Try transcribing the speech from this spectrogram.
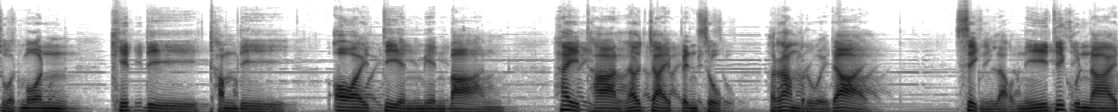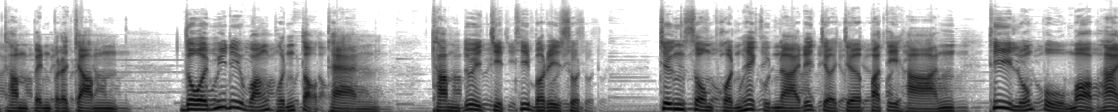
สวดมนต์คิดดีทำดี ออยเตียนเมียนบาน ให้ทานแล้วใจเป็นสุข ร่ำรวยได้ สิ่งเหล่านี้ที่คุณนายทำเป็นประจำ โดยไม่ได้หวังผลตอบแทนทำด้วยจิตที่บริสุทธิ์ จึงส่งผลให้คุณนายได้เจอเจอปาฏิหาริย์ที่หลวงปู่มอบให้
